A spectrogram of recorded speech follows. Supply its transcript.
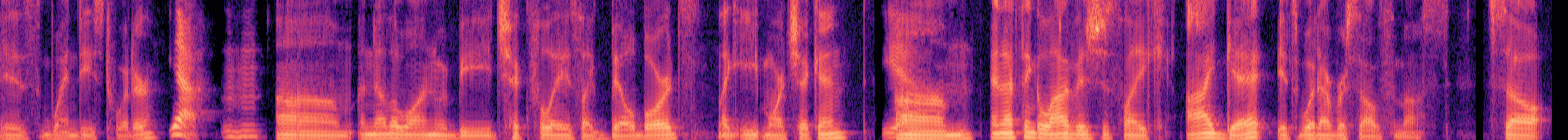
is Wendy's Twitter. Yeah. hmm Um, another one would be Chick Fil A's like billboards, like "Eat more chicken." Yeah. Um, and I think a lot of it's just like I get it's whatever sells the most. So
